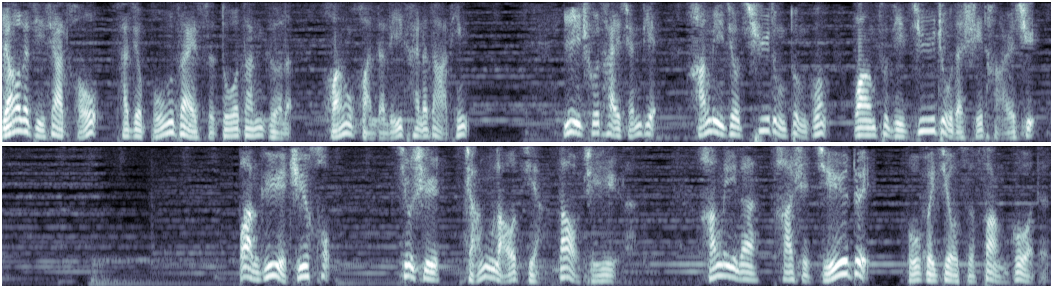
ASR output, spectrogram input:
摇了几下头，他就不在此多耽搁了，缓缓的离开了大厅。一出太玄殿，韩立就驱动遁光往自己居住的石塔而去。半个月之后，就是长老讲道之日了。韩立呢，他是绝对。不会就此放过的，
